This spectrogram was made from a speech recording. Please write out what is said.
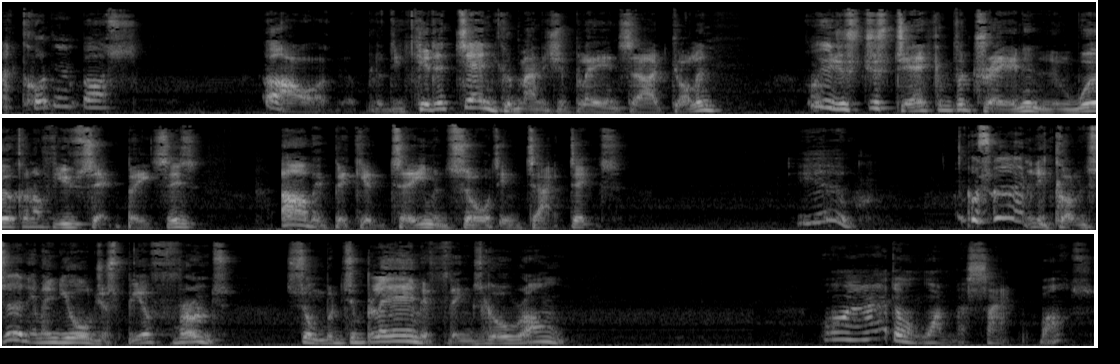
I couldn't, boss. Oh, a bloody kid of ten could manage to play inside, Colin. Well, you just just take 'em for training and work on a few set pieces. I'll be picking team and sorting tactics. You? Oh, certainly, Colin, certainly. I mean, you'll just be a front. Somebody to blame if things go wrong. Well, I don't want the sack, boss.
